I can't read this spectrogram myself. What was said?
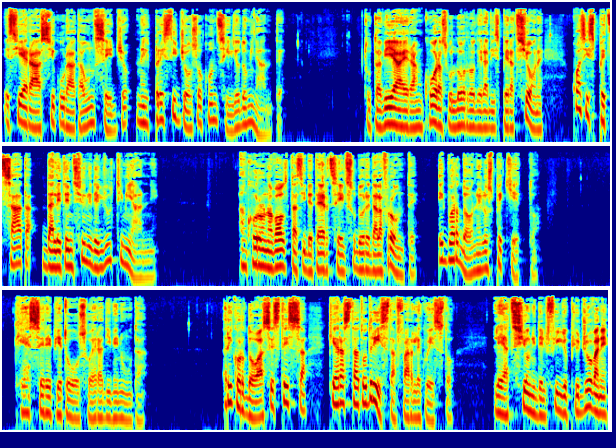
e si era assicurata un seggio nel prestigioso consiglio dominante. Tuttavia era ancora sull'orlo della disperazione, quasi spezzata dalle tensioni degli ultimi anni. Ancora una volta si deterse il sudore dalla fronte e guardò nello specchietto. Che essere pietoso era divenuta ricordò a se stessa che era stato Drista a farle questo. Le azioni del figlio più giovane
